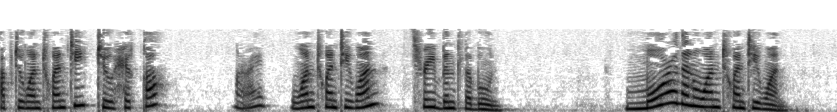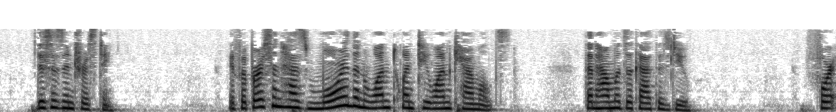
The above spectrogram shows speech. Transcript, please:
up to 120, two hiqqa. Alright. 121, three bint laboon. More than 121. This is interesting. If a person has more than 121 camels, then how much zakat is due? For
